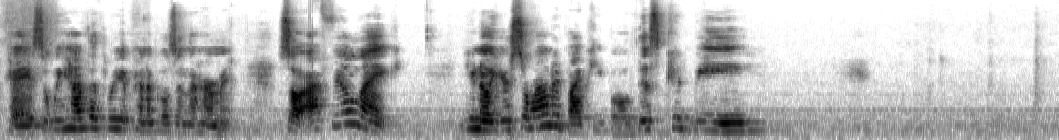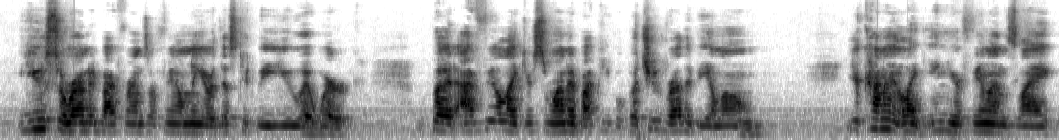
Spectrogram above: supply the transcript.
Okay, so we have the Three of Pentacles and the Hermit. So I feel like, you know, you're surrounded by people. This could be you surrounded by friends or family, or this could be you at work. But I feel like you're surrounded by people, but you'd rather be alone. You're kind of like in your feelings, like,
